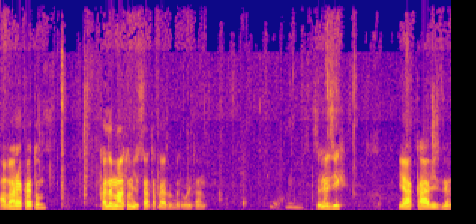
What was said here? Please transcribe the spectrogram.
አበረከቱም ከልማቱም እየተሳተፉ ያሉበት ሁኔታ ነው። ስለዚህ የአካባቢ ህዝብ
